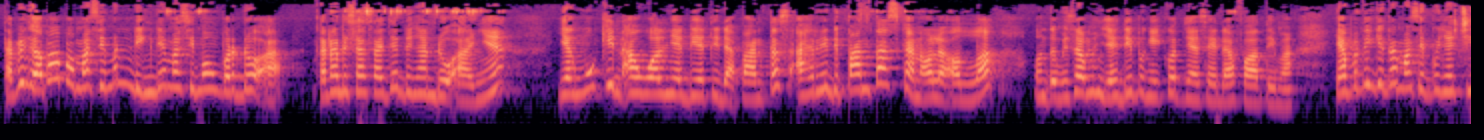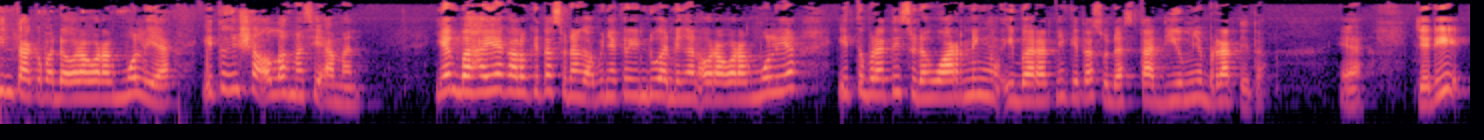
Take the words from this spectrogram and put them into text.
Tapi nggak apa-apa, masih mending dia masih mau berdoa. Karena bisa saja dengan doanya yang mungkin awalnya dia tidak pantas, akhirnya dipantaskan oleh Allah untuk bisa menjadi pengikutnya Sayyidah Fatimah. Yang penting kita masih punya cinta kepada orang-orang mulia, itu insya Allah masih aman. Yang bahaya kalau kita sudah nggak punya kerinduan dengan orang-orang mulia, itu berarti sudah warning, ibaratnya kita sudah stadiumnya berat itu. Ya, jadi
